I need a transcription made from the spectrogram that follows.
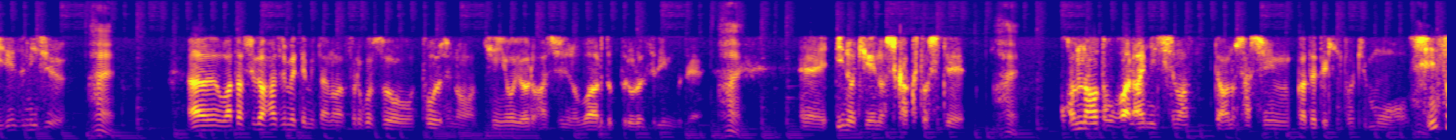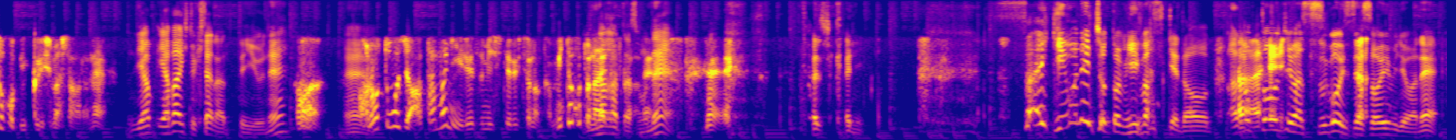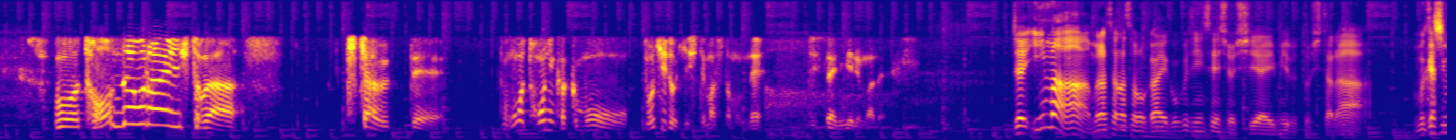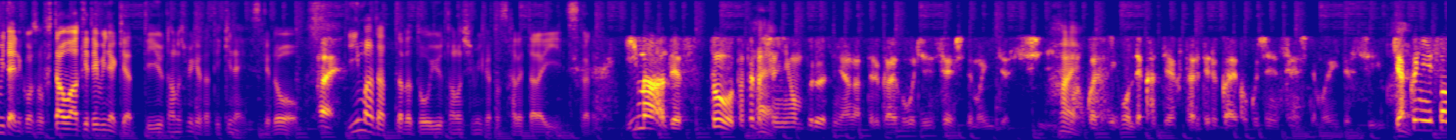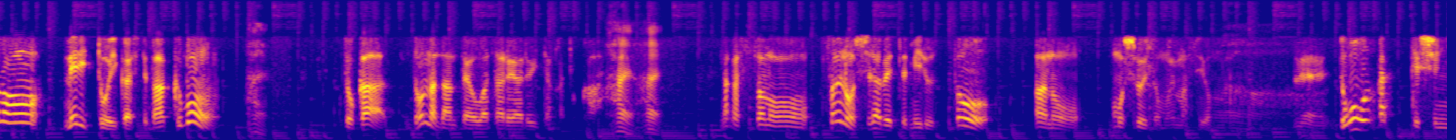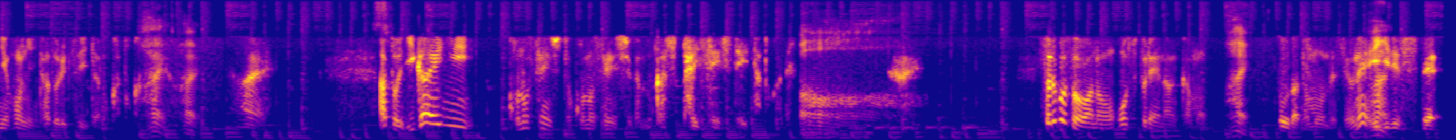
入れ墨銃。はい。あ私が初めて見たのはそれこそ当時の金曜夜8時のワールドプロレスリングで、はいえ木への資格としてはい。こんな男が来日しますってあの写真が出てきた時もう心底びっくりしましたからね、ややばい人来たなっていうね、はい。えーあの当時頭に入れ墨してる人なんか見たことなないかですかったですもんね。ね。確かに。最近はねちょっと見ますけどあの当時はすごいですねそういう意味ではね。もうとんでもない人が来ちゃうってもうとにかくもうドキドキしてましたもんね。実際に見るまで。じゃあ今村さんがその外国人選手の試合見るとしたら昔みたいにこそ蓋を開けてみなきゃっていう楽しみ方できないですけどはい。今だったらどういう楽しみ方されたらいいですかね？今ですと例えばはい。新日本プロレスに上がってる外国人選手でもいいですし、はい。まあ他に日本で活躍されてる外国人選手でもいいですし、逆にそのメリットを生かしてバックボーンはい。とかどんな団体を渡り歩いたかとかはいはいなんかそのそういうのを調べてみるとあの面白いと思いますよ、あね。どうやって新日本にたどり着いたのかとか、ーはいはい。はい、あと意外にこの選手とこの選手が昔対戦していたとかね。あそれこそあのオスプレイなんかもーはい。そうだと思うんですよね、はい。イギリスで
